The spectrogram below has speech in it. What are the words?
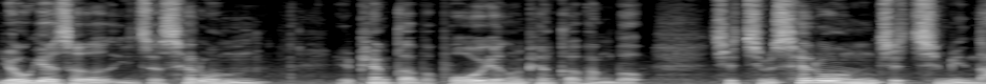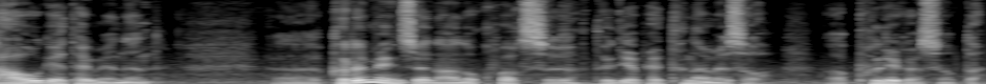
여기에서 이제 새로운 평가 보호효능 평가 방법 지침 새로운 지침이 나오게 되면은 어, 그러면 이제 나노코박스 드디어 베트남에서 어, 풀릴 가능성이 없다.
